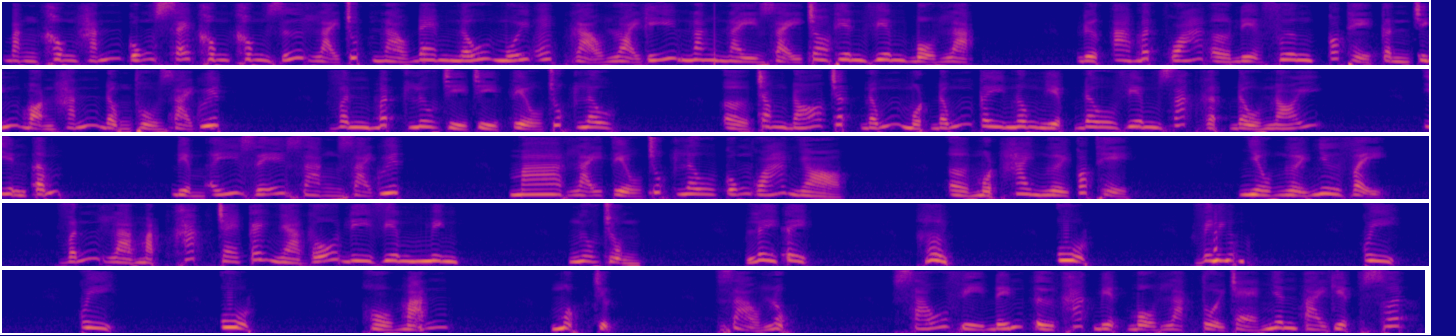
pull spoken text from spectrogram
Bằng không hắn cũng sẽ không không giữ lại chút nào đem nấu muối ép gạo loại kỹ năng này dạy cho thiên viêm bộ lạc. Được a à, bất quá ở địa phương có thể cần chính bọn hắn đồng thủ giải quyết. Vân bất lưu chỉ chỉ tiểu trúc lâu. Ở trong đó chất đống một đống cây nông nghiệp đâu viêm giác gật đầu nói. Yên tâm. Điểm ấy dễ dàng giải quyết. Mà lại tiểu trúc lâu cũng quá nhỏ. Ở một hai người có thể. Nhiều người như vậy. Vẫn là mặt khác che cái nhà gỗ đi viêm minh. Ngưu trùng. Lây tây. Hơ. U. Vinh. Quy. Quy. U. Hồ mãn. Mộc trực. Giảo lục. Sáu vị đến từ khác biệt bộ lạc tuổi trẻ nhân tài kiệt xuất.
